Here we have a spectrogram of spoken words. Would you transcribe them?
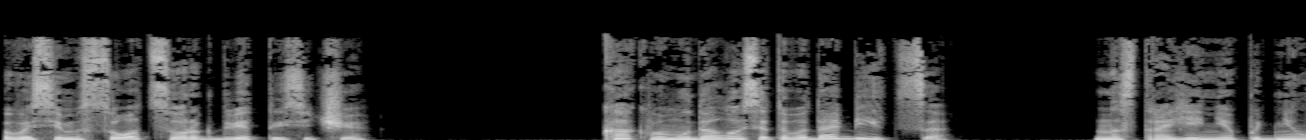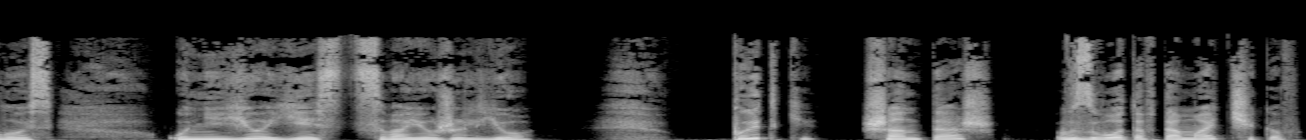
842 тысячи. Как вам удалось этого добиться? Настроение поднялось. У нее есть свое жилье. Пытки, шантаж, взвод автоматчиков.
